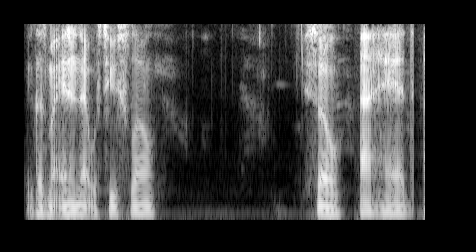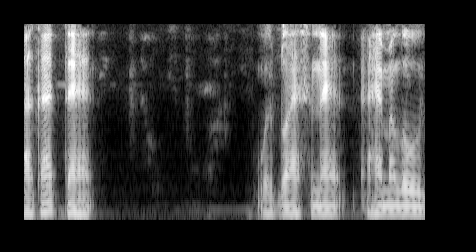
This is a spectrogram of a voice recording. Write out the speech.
because my internet was too slow. So I had, I got that, was blasting that. I had my little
